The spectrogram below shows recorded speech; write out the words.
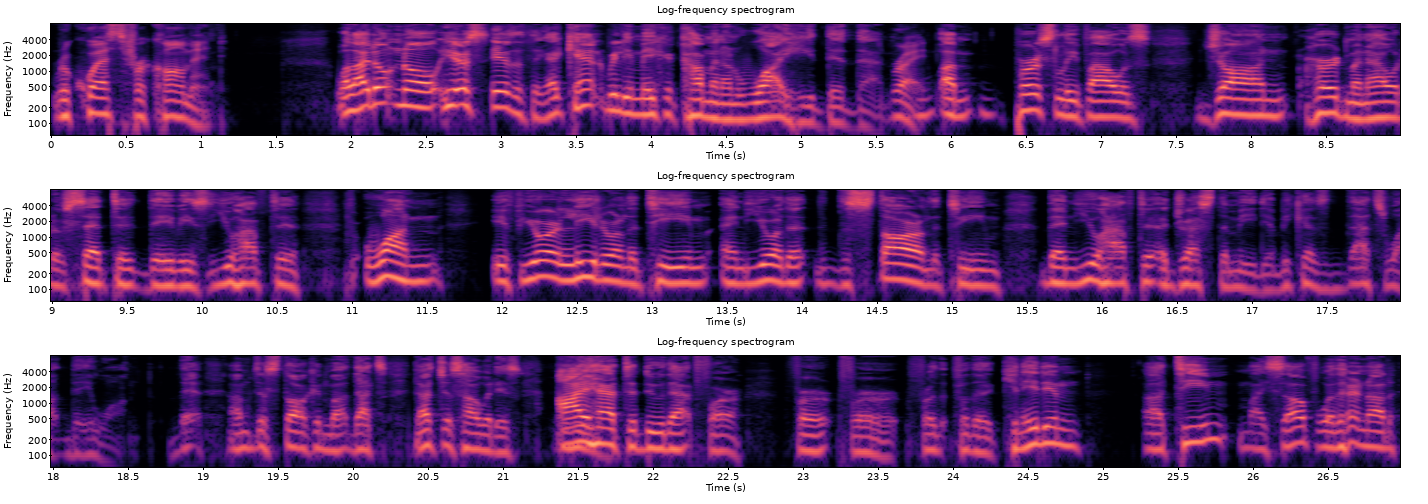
requests for comment. Well, I don't know. Here's here's the thing. I can't really make a comment on why he did that. Right. Um, personally, if I was John Herdman, I would have said to Davies, "You have to one. If you're a leader on the team and you're the the star on the team, then you have to address the media because that's what they want. That, I'm just talking about that's that's just how it is. I had to do that for for for for the, for the Canadian uh, team myself, whether or not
